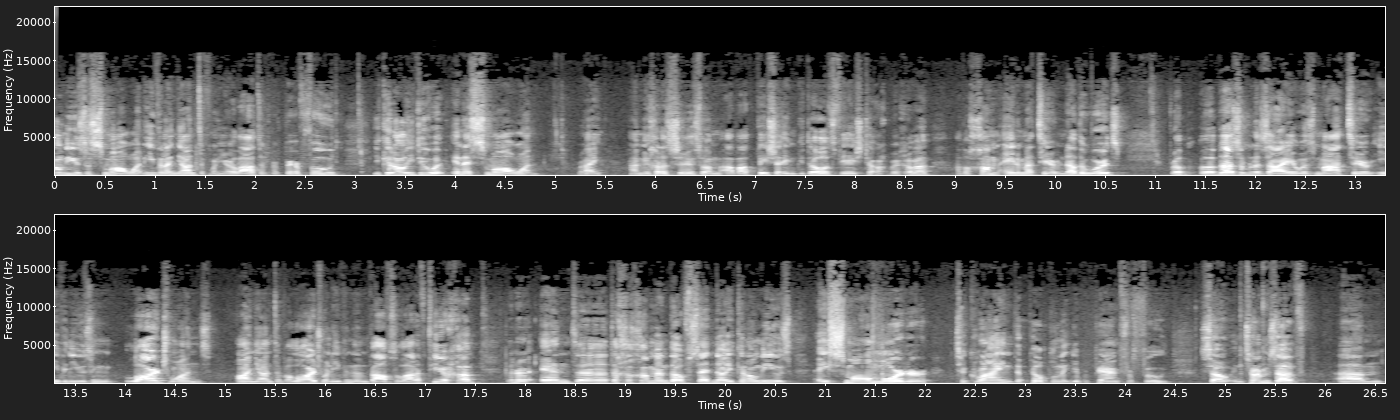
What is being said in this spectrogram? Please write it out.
only use a small one. Even on Yantif, when you're allowed to prepare food, you can only do it in a small one, right? In other words, Rabbi was matir even using large ones on Yantav, a large one, even involves a lot of tircha. And uh, the Chachamim Dov said, no, you can only use a small mortar to grind the pilpul that you're preparing for food. So, in terms of um,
